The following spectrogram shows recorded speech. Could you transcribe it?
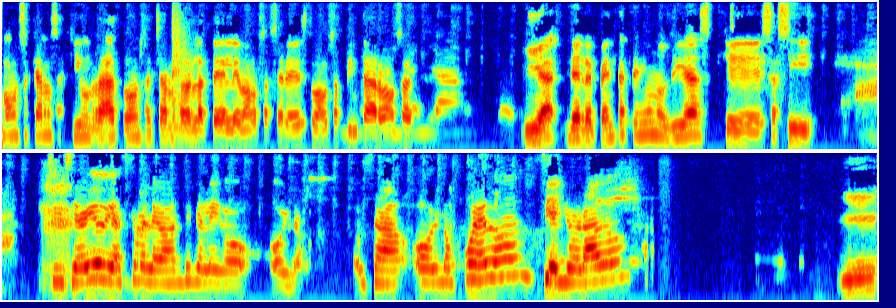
vamos a quedarnos aquí un rato, vamos a echarnos a ver la tele, vamos a hacer esto, vamos a pintar, vamos a... Y de repente ha tenido unos días que es así. Sí, sí ha habido días que me levanto y que le digo, hoy no. O sea, hoy no puedo, si he llorado. Y,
